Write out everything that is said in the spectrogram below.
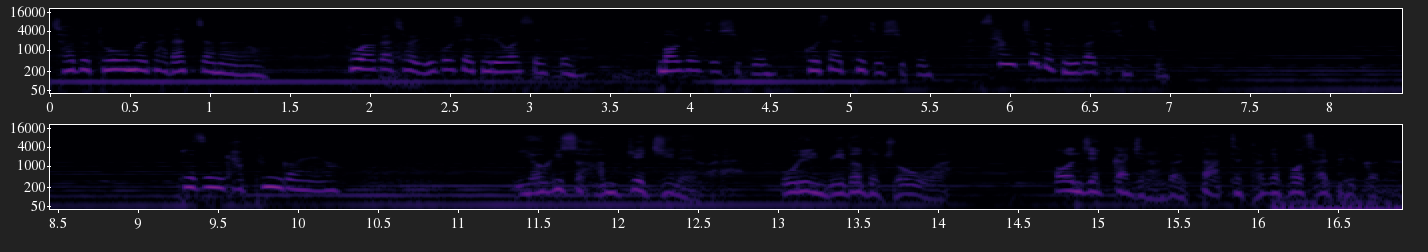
저도 도움을 받았잖아요. 부하가 절 이곳에 데려왔을 때 먹여주시고 보살펴주시고 상처도 돌봐주셨죠. 빚은 갚은 거예요. 여기서 함께 지내거라. 우린 믿어도 좋아. 언제까지나 널 따뜻하게 보살필 거다.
